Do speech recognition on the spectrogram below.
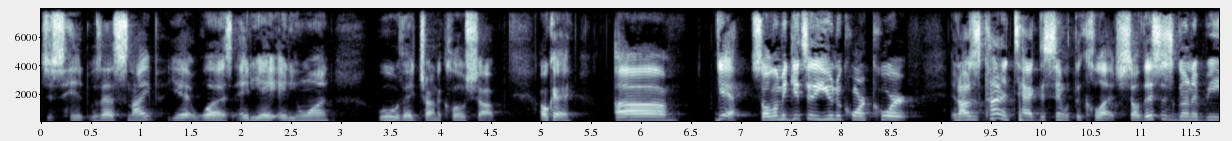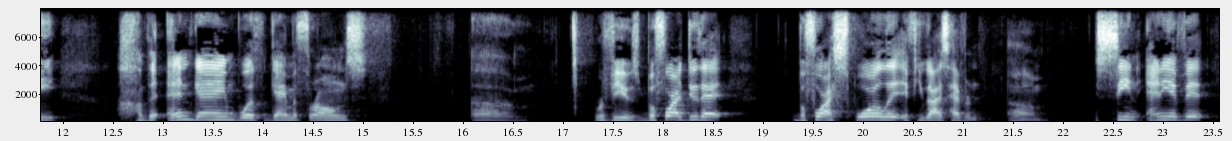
just hit. Was that a snipe? Yeah, it was. 88 81. Ooh, they trying to close shop. Okay. Um yeah, so let me get to the unicorn court, and I'll just kind of tag this in with the clutch. So this is going to be the end game with Game of Thrones um, reviews. Before I do that, before I spoil it, if you guys haven't um, seen any of it,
